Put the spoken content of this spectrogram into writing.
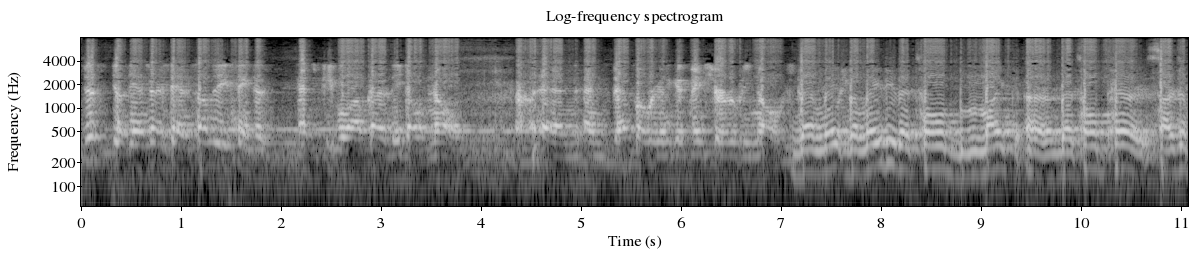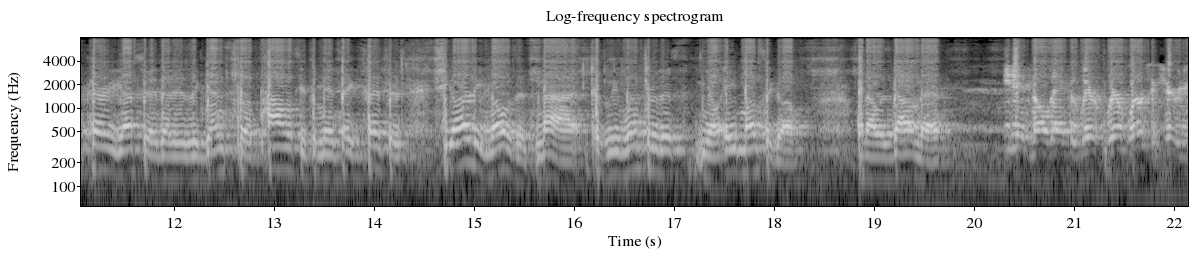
Just, know, you to understand, some of these things that catch people off guard, they don't know. And, and that's what we're going to get, make sure everybody knows. The, la- the lady that told Mike, uh, that told Perry, Sergeant Perry yesterday that it is against the policy for me to take pictures, she already knows it's not because we went through this, you know, eight months ago when I was down there. He didn't know that because we're, we're, we're security.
